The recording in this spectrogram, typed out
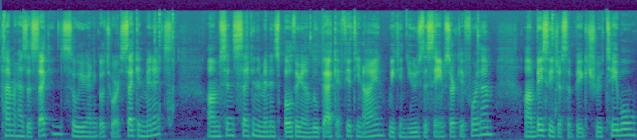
timer has a second, so we're going to go to our second minute. Um, since second and minutes both are going to loop back at 59, we can use the same circuit for them. Um, basically just a big truth table.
